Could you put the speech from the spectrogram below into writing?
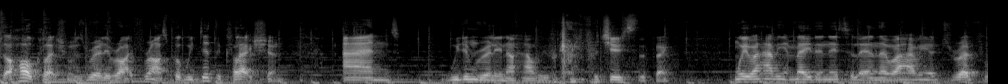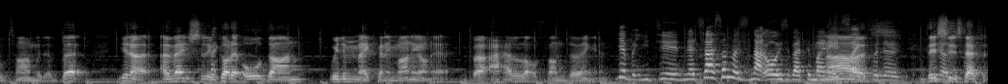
the whole collection was really right for us, but we did the collection and we didn't really know how we were going to produce the thing. We were having it made in Italy and they were having a dreadful time with it. But, you know, eventually we got it all done. We didn't make any money on it, but I had a lot of fun doing it. Yeah, but you did, and it's not. Sometimes it's not always about the money. No, it's like for the. it's- you this know, is def-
